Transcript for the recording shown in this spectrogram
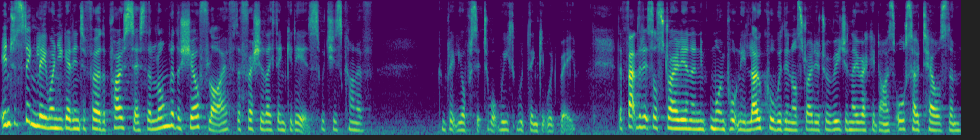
Interestingly, when you get into further process, the longer the shelf life, the fresher they think it is, which is kind of completely opposite to what we would think it would be. The fact that it's Australian and more importantly local within Australia to a region they recognise also tells them,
